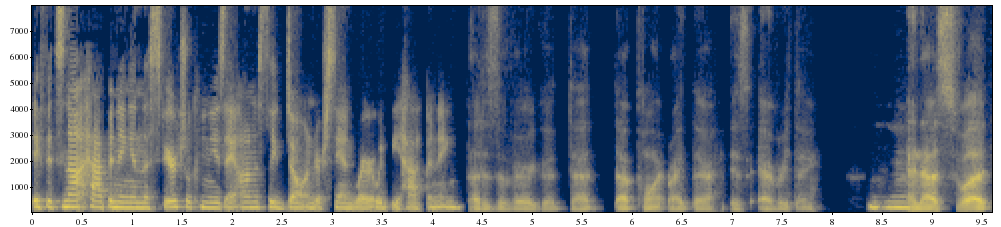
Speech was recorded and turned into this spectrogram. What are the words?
if it's not happening in the spiritual communities i honestly don't understand where it would be happening That is a very good that that point right there is everything. Mhm. And that's what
